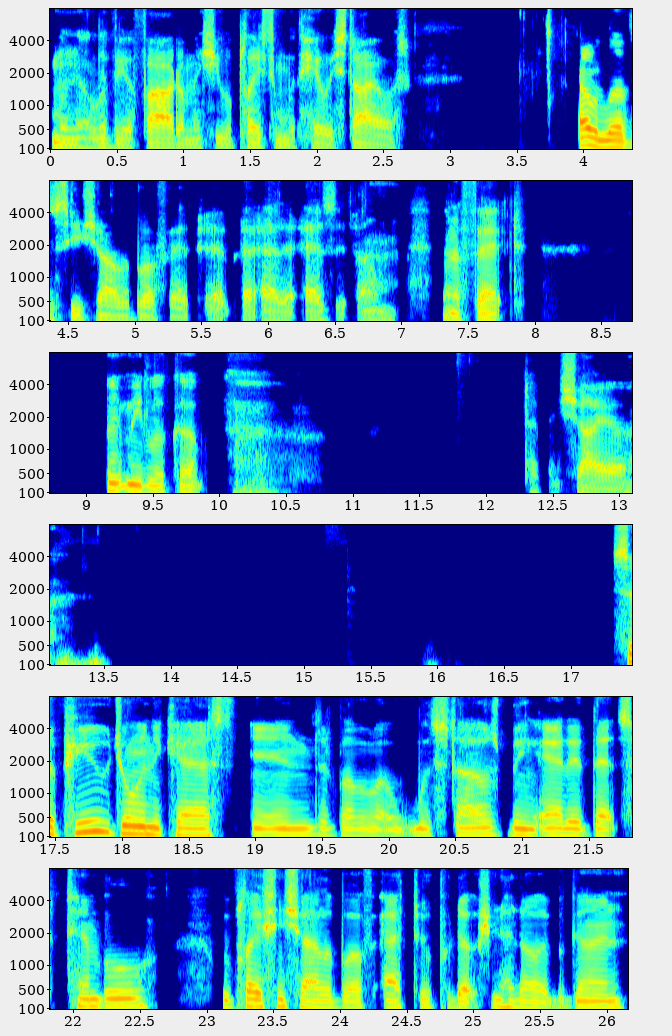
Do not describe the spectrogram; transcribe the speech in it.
when Olivia fired him, and she replaced him with Harry Styles. I would love to see Shia LaBeouf at, at, at, as it. Um, in effect, let me look up. Type in Shia. So Pugh joined the cast the blah blah blah with Styles being added that September, replacing Shia LaBeouf after production had already begun.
